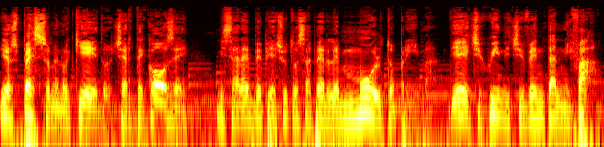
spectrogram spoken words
Io spesso me lo chiedo, certe cose mi sarebbe piaciuto saperle molto prima, 10, 15, 20 anni fa.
